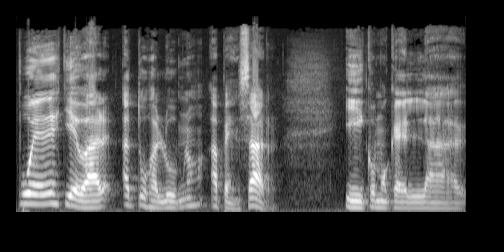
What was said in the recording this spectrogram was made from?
puedes llevar a tus alumnos a pensar. Y como que la,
